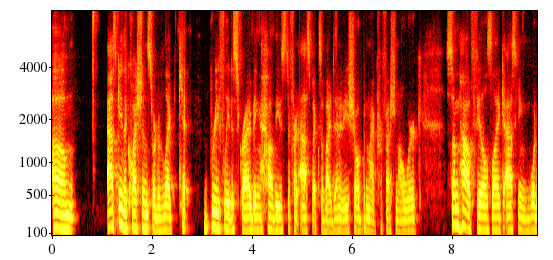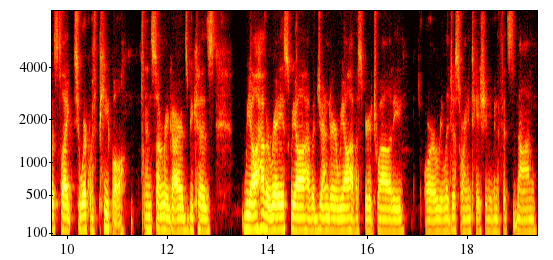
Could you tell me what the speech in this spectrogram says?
um, asking the questions sort of like, briefly describing how these different aspects of identity show up in my professional work somehow feels like asking what it's like to work with people in some regards because we all have a race, we all have a gender, we all have a spirituality or a religious orientation, even if it's non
